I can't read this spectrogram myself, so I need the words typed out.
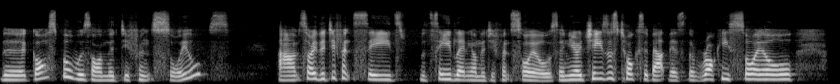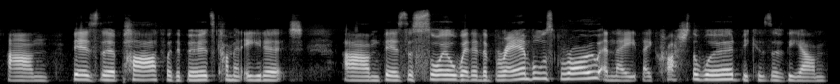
the gospel was on the different soils. Um, sorry, the different seeds, the seed landing on the different soils. And, you know, Jesus talks about there's the rocky soil, um, there's the path where the birds come and eat it, um, there's the soil where the brambles grow and they, they crush the word because of the, um,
